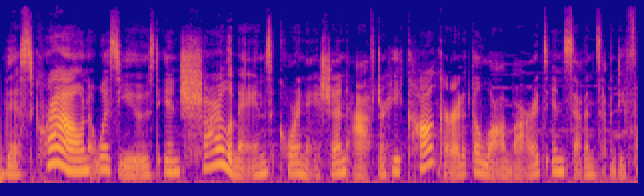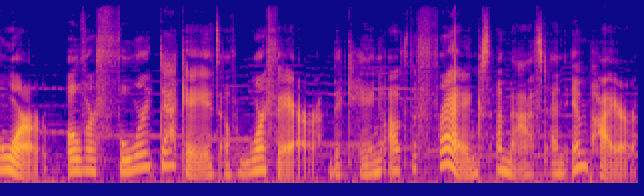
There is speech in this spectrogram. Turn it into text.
This crown was used in Charlemagne's coronation after he conquered the Lombards in 774. Over four decades of warfare, the king of the Franks amassed an empire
